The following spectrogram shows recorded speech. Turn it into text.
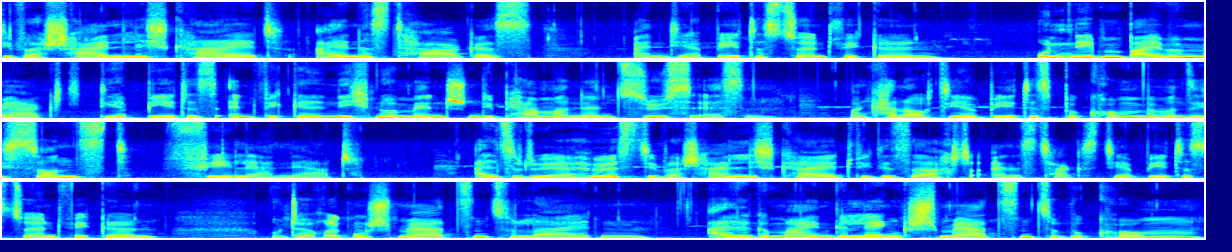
die Wahrscheinlichkeit, eines Tages einen Diabetes zu entwickeln. Und nebenbei bemerkt, Diabetes entwickeln nicht nur Menschen, die permanent süß essen. Man kann auch Diabetes bekommen, wenn man sich sonst fehlernährt. Also du erhöhst die Wahrscheinlichkeit, wie gesagt, eines Tages Diabetes zu entwickeln, unter Rückenschmerzen zu leiden, allgemein Gelenkschmerzen zu bekommen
